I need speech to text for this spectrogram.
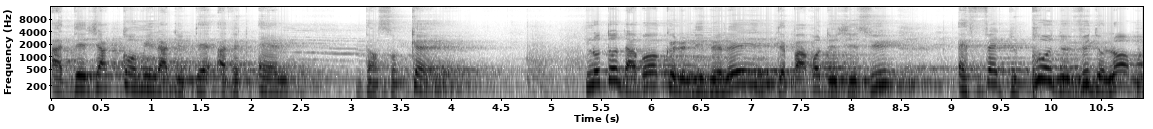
a déjà commis l'adultère avec elle dans son cœur. Notons d'abord que le libéré des paroles de Jésus est fait du point de vue de l'homme,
